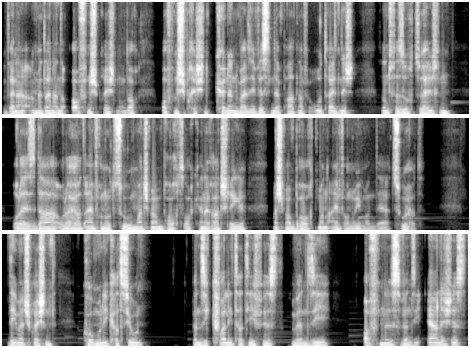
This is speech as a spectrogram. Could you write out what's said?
miteinander offen sprechen und auch offen sprechen können, weil sie wissen, der Partner verurteilt nicht, sondern versucht zu helfen oder ist da oder hört einfach nur zu. Manchmal braucht es auch keine Ratschläge, manchmal braucht man einfach nur jemanden, der zuhört. Dementsprechend Kommunikation, wenn sie qualitativ ist, wenn sie offen ist, wenn sie ehrlich ist,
